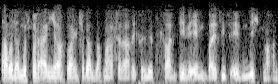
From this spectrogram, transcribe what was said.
Aber da muss man eigentlich auch sagen, verdammt nochmal, Ferrari verliert gerade die WM, weil sie es eben nicht machen.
